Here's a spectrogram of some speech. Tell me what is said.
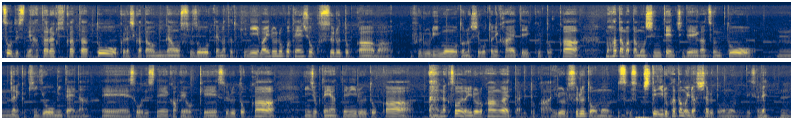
そうですね、働き方と暮らし方を見直すぞってなった時に、まあ、いろいろこう転職するとか、まあ、フルリモートの仕事に変えていくとか、まあ、はたまたもう新天地でガツンと、うん何か起業みたいな、えーそうですね、カフェを経営するとか、飲食店やってみるとか、なんかそういうのいろいろ考えたりとか、いろいろすると思う、している方もいらっしゃると思うんですよね。うん。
